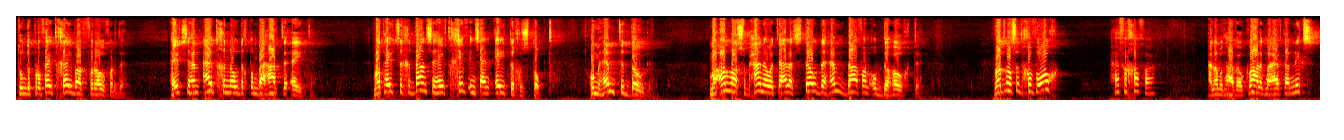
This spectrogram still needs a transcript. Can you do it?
Toen de profeet Gebar veroverde, heeft ze hem uitgenodigd om bij haar te eten. Wat heeft ze gedaan? Ze heeft gif in zijn eten gestopt. Om hem te doden. Maar Allah subhanahu wa ta'ala stelde hem daarvan op de hoogte. Wat was het gevolg? Hij vergaf haar. En dan moet hij wel kwalijk, maar hij heeft daar niks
